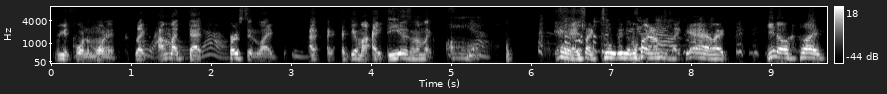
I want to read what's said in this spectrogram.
three or four in the morning. Like Oh, I'm like oh, that Yeah. person. Like I, I, I get my ideas and I'm like oh Yeah. yeah, it's like two in the morning. I'm just like yeah like you know like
